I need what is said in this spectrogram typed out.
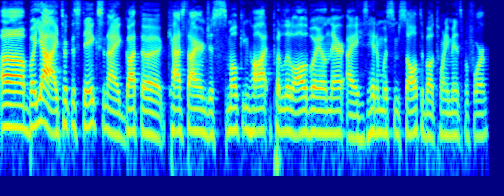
Uh, but yeah, I took the steaks and I got the cast iron just smoking hot, put a little olive oil in there. I hit them with some salt about 20 minutes before.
